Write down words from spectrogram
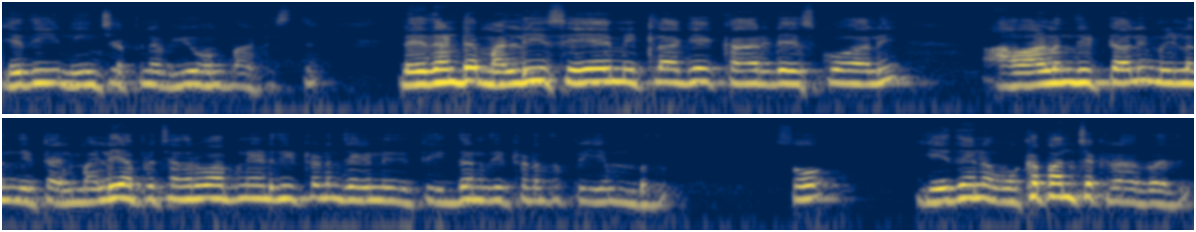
ఏది నేను చెప్పిన వ్యూహం పాటిస్తే. లేదంటే మళ్ళీ సేమ్ ఇట్లాగే కారిడ్ వేసుకోవాలి వాళ్ళని తిట్టాలి వీళ్ళని తిట్టాలి. మళ్ళీ అప్పుడు చంద్రబాబు నాయుడు తిట్టడం జగన్ తిట్టడం ఇద్దరిని తిట్టడం తప్ప ఏం ఉండదు. సో ఏదైనా ఒక పంచకు రావాలి.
